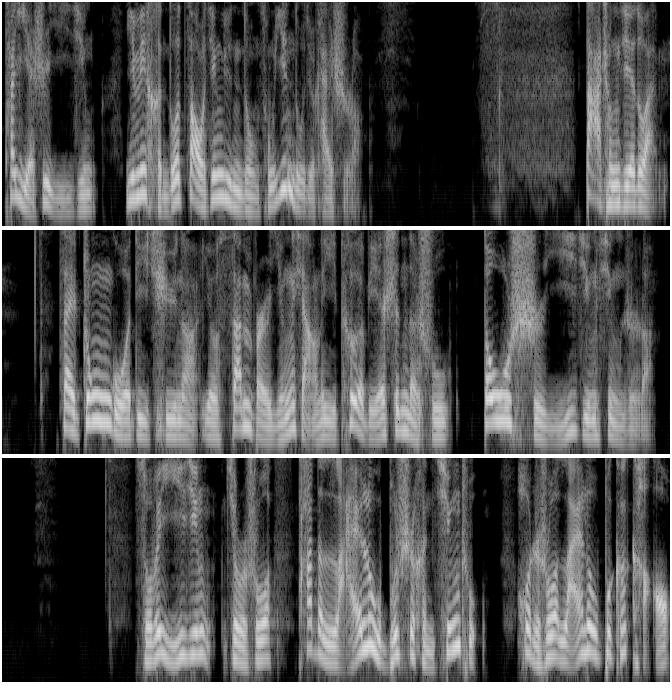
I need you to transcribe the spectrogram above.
它也是遗经，因为很多造经运动从印度就开始了。大乘阶段，在中国地区呢，有三本影响力特别深的书，都是遗经性质的。所谓遗经，就是说它的来路不是很清楚，或者说来路不可考。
